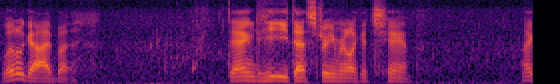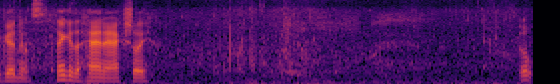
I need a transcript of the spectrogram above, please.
Little guy, but dang did he eat that streamer like a champ. My goodness, I think it's a hen actually. Oh,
